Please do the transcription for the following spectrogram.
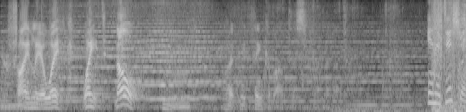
You're finally awake. Wait, no! Hmm. Let me think about this for a minute. In addition,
